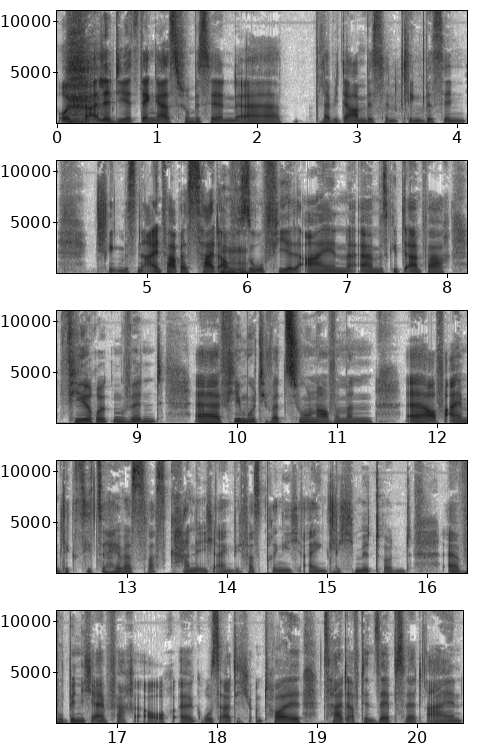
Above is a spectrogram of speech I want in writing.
Und für alle, die jetzt denken, das ist schon ein bisschen äh, lapidar ein bisschen, klingt ein bisschen, klingt ein bisschen einfach, aber es zahlt auch mhm. so viel ein. Ähm, es gibt einfach viel Rückenwind, äh, viel Motivation auch, wenn man äh, auf einen Blick sieht, so, hey, was, was kann ich eigentlich, was bringe ich eigentlich mit und äh, wo bin ich einfach auch äh, großartig und toll, zahlt auf den Selbstwert ein,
